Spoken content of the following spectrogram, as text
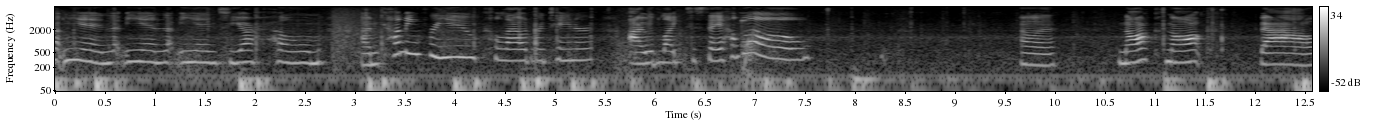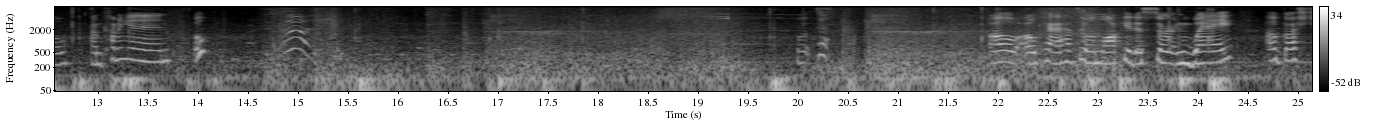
Let me in, let me in, let me into your home. I'm coming for you, cloud retainer. I would like to say hello. Uh, knock, knock. Bow. I'm coming in. Oh. Oh, okay. I have to unlock it a certain way. Oh gosh.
